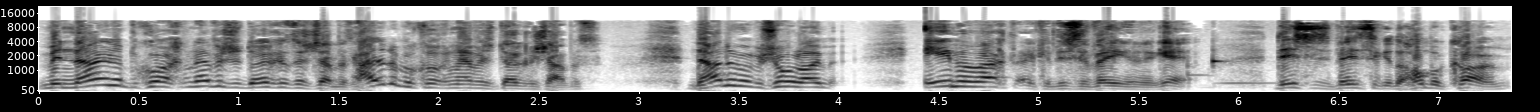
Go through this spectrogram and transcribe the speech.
Minayna b'koach nefesh doiches Shabbos. How do b'koach nefesh doiches Shabbos? Now the B'shul loim. Ema macht. Okay, this is very going to. This is basically the whole makar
